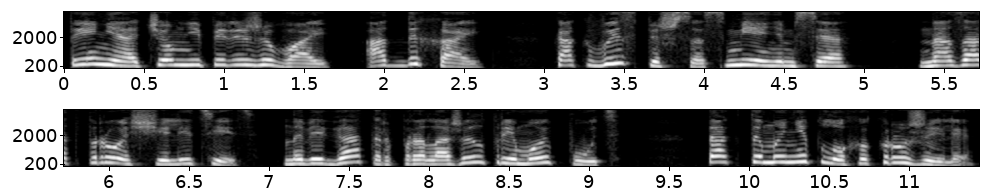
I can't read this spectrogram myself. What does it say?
Ты ни о чем не переживай, отдыхай. Как выспишься, сменимся. Назад проще лететь. Навигатор проложил прямой путь. Так-то мы неплохо кружили.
